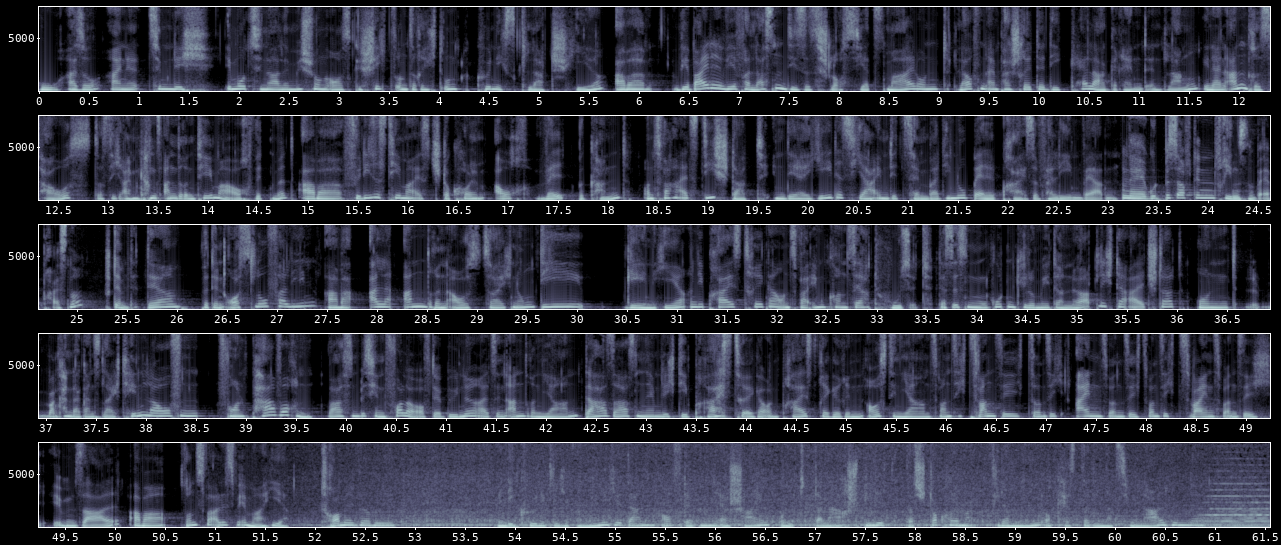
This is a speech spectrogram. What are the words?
Uh, also eine ziemlich emotionale Mischung aus Geschichtsunterricht und Königsklatsch hier. Aber wir beide, wir verlassen dieses Schloss jetzt mal und laufen ein paar Schritte die Kellergränd entlang in ein anderes Haus, das sich einem ganz anderen Thema auch widmet. Aber für dieses Thema ist Stockholm auch weltbekannt. Und zwar als die Stadt, in der jedes Jahr im Dezember die Nobelpreise verliehen werden. Naja gut, bis auf den Friedensnobelpreis, ne? Stimmt, der wird in Oslo verliehen, aber alle anderen Auszeichnungen, die gehen hier an die Preisträger und zwar im Konzert Huset. Das ist einen guten Kilometer nördlich der Altstadt und man kann da ganz leicht hinlaufen. Vor ein paar Wochen war es ein bisschen voller auf der Bühne als in anderen Jahren. Da saßen nämlich die Preisträger und Preisträgerinnen aus den Jahren 2020, 2021, 2022 im Saal. Aber sonst war alles wie immer hier. Trommelwirbel, wenn die königliche Familie dann auf der Bühne erscheint und danach spielt das Stockholmer Philharmonieorchester die Nationalhymne.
